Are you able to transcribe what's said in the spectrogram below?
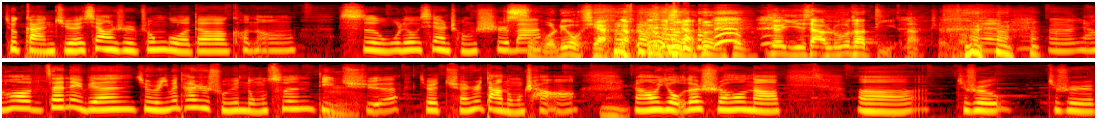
就感觉像是中国的可能四五六线城市吧。四。五六线的六线，这一下撸到底了，这都对，嗯，然后在那边就是因为它是属于农村地嗯。区，就是全是大农场，嗯。然后有的时候呢，嗯、就是就是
